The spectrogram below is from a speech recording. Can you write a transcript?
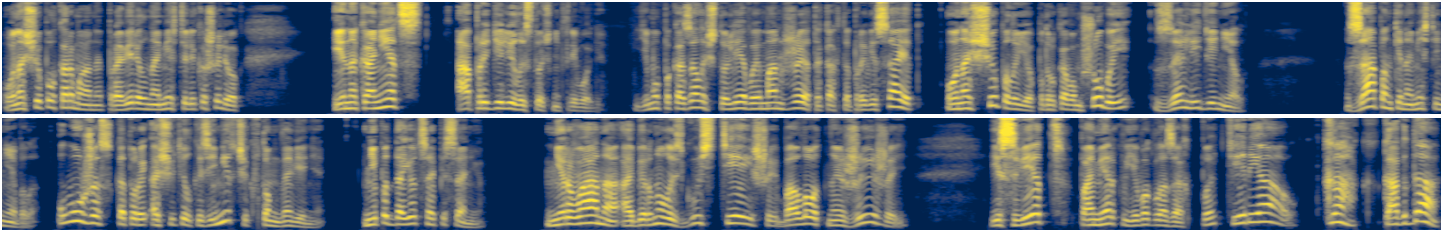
Он ощупал карманы, проверил, на месте ли кошелек, и, наконец, определил источник тревоги. Ему показалось, что левая манжета как-то провисает, он ощупал ее под рукавом шубы и заледенел. Запонки на месте не было. Ужас, который ощутил Казимирчик в то мгновение, не поддается описанию. Нирвана обернулась густейшей болотной жижей, и свет померк в его глазах. Потерял! Как? Когда?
